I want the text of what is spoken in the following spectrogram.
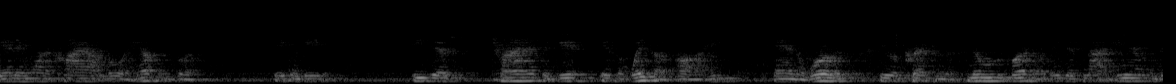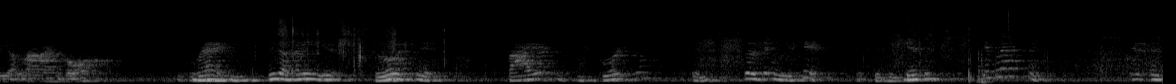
then they want to cry out, Lord, help me, but it can be he just trying to get it's a wake up call. He's and the world is still pressing the snooze button, or they just not hearing the alarm go off. Right. You know, I mean, the Lord said, fire, he scorched them, and so they didn't repent. They said, repentance, they blasphemed. And, and,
